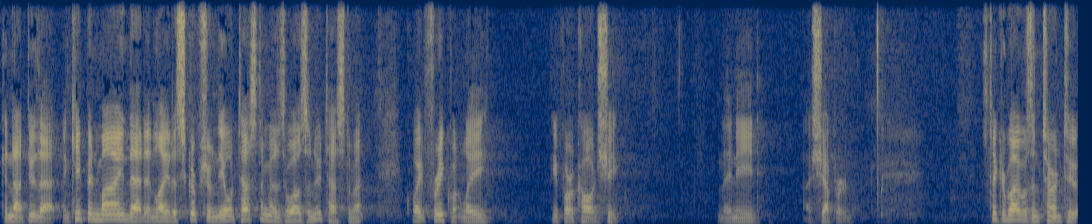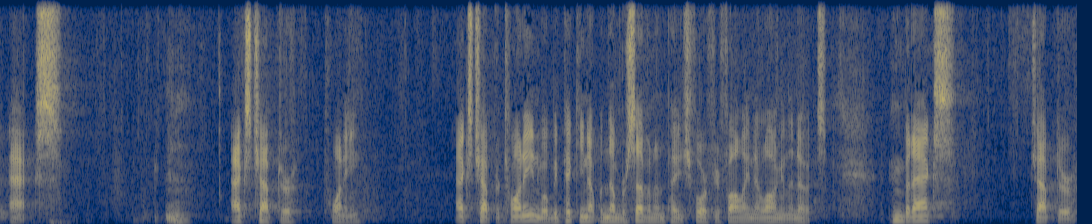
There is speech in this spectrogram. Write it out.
cannot do that. And keep in mind that in light of Scripture in the Old Testament as well as the New Testament, quite frequently People are called sheep. They need a shepherd. Let's take our Bibles and turn to Acts. Acts chapter 20. Acts chapter 20, and we'll be picking up with number 7 on page 4 if you're following along in the notes. But Acts chapter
